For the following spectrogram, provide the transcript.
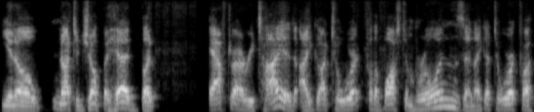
you know, not to jump ahead, but after I retired, I got to work for the Boston Bruins and I got to work for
